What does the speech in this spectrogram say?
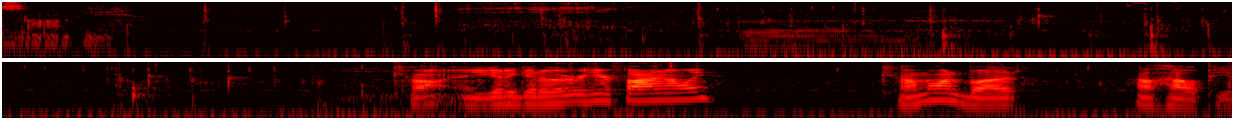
Zombie. Are you gonna get over here finally? Come on, bud. I'll help you.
